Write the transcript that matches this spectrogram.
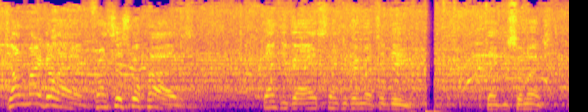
John Michael and Francisco Paz. Thank you guys. Thank you very much indeed. Thank you so much.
